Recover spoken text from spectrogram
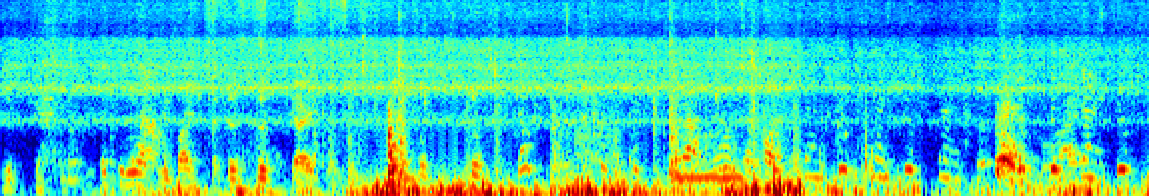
ตึกไก่ไปกินน้ำก่อนจะตึกไก่น้ำนู่นซะก่อนจุ๊บใจจุ๊บใจจุ๊บใจจุ๊บใจ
